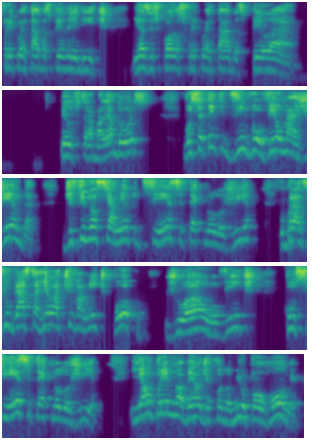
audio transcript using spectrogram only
frequentadas pela elite e as escolas frequentadas pela, pelos trabalhadores. Você tem que desenvolver uma agenda de financiamento de ciência e tecnologia. O Brasil gasta relativamente pouco, João, ouvinte, com ciência e tecnologia. E há um prêmio Nobel de Economia, o Paul Homer,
